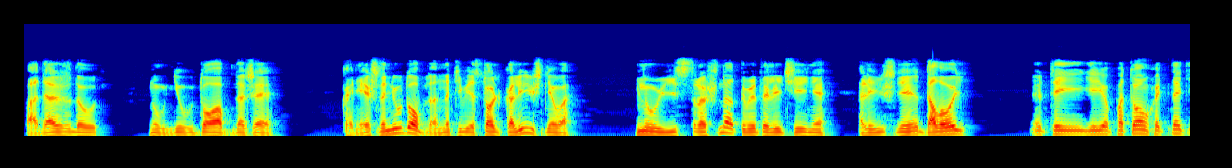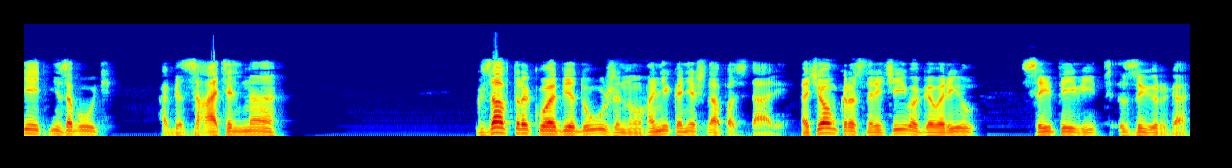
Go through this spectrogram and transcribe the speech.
подождут. Ну, неудобно же!» «Конечно, неудобно, на тебе столько лишнего!» «Ну и страшна ты в этой личине, лишнее долой!» «Ты ее потом хоть надеть не забудь!» Обязательно. К завтраку, обеду, ужину они, конечно, опоздали, о чем красноречиво говорил сытый вид зырга,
